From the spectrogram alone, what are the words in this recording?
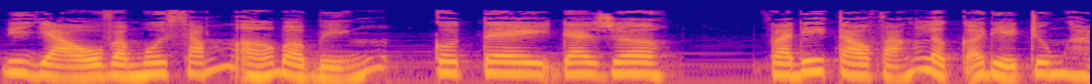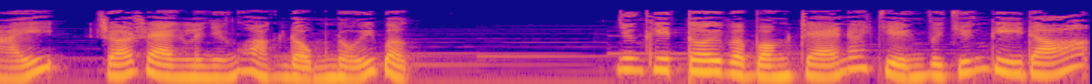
Đi dạo và mua sắm ở bờ biển Côte d'Azur và đi tàu phản lực ở địa Trung Hải rõ ràng là những hoạt động nổi bật. Nhưng khi tôi và bọn trẻ nói chuyện về chuyến đi đó,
